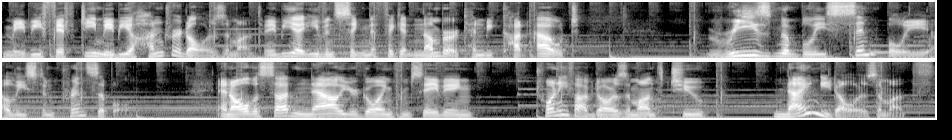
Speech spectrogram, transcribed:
maybe 50, maybe $100 a month. Maybe an even significant number can be cut out reasonably simply, at least in principle. And all of a sudden now you're going from saving $25 a month to $90 a month.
